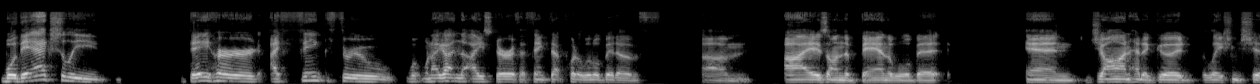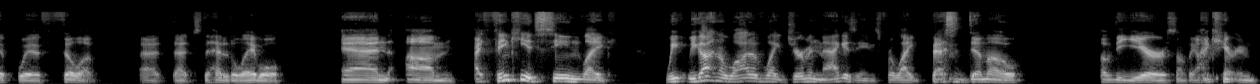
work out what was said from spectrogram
well, they actually they heard. I think through when I got into Iced Earth, I think that put a little bit of um, eyes on the band a little bit. And John had a good relationship with Philip, at, that's the head of the label, and um, I think he had seen like we we got in a lot of like German magazines for like best demo of the year or something. I can't remember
